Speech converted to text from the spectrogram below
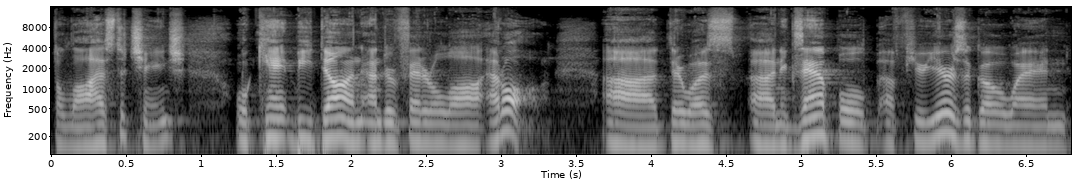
The law has to change, or can't be done under federal law at all. Uh, there was an example a few years ago when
